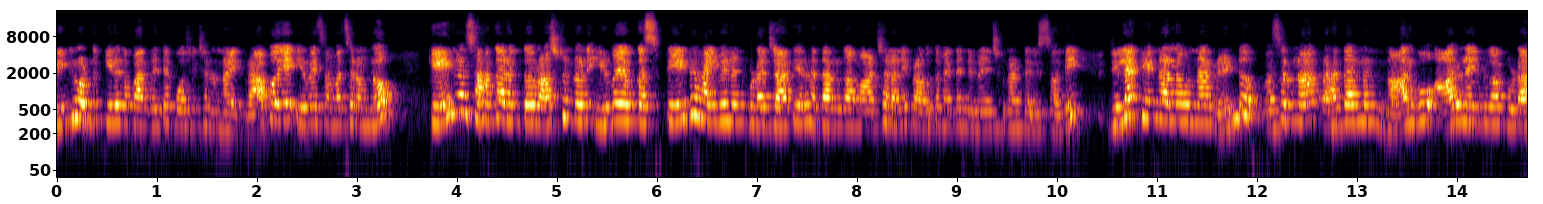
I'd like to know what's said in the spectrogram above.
రింగ్ రోడ్లు కీలక పాత్ర అయితే పోషించనున్నాయి. రాబోయే ఇరవై సంవత్సరంలో కేంద్ర సహకారంతో రాష్ట్రంలోని ఇరవై ఒక్క స్టేట్ హైవేలను కూడా జాతీయ రహదారులుగా మార్చాలని ప్రభుత్వం అయితే నిర్ణయించుకున్నట్టు తెలుస్తోంది. జిల్లా కేంద్రాల్లో ఉన్న రెండు వసరుల రహదారులను నాలుగు ఆరు లైన్లుగా కూడా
